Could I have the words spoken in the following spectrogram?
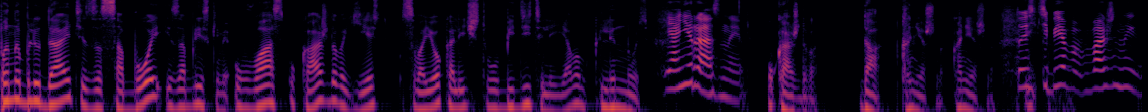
Понаблюдайте за собой и за близкими. У вас, у каждого есть свое количество убедителей, я вам клянусь. И они разные. У каждого. Да, конечно, конечно. То есть тебе в- важны,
